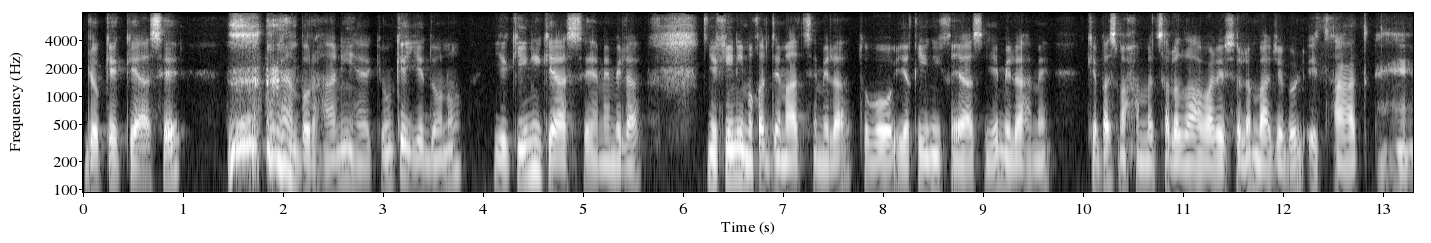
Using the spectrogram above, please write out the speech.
جو کہ قیاس برہانی ہے، کیونکہ یہ دونوں یقینی قیاس سے ہمیں ملا، یقینی مقدمات سے ملا تو وہ یقینی قیاس یہ ملا ہمیں کہ بس محمد صلی اللہ علیہ وسلم واجب الاطاعت ہیں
